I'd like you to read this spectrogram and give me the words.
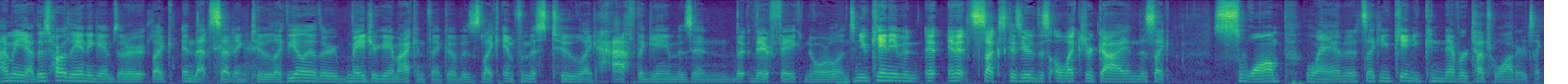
I mean, yeah, there's hardly any games that are like in that setting too. Like the only other major game I can think of is like Infamous Two. Like half the game is in th- their fake New Orleans, and you can't even. And it sucks because you're this electric guy in this like swamp land, and it's like you can you can never touch water. It's like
